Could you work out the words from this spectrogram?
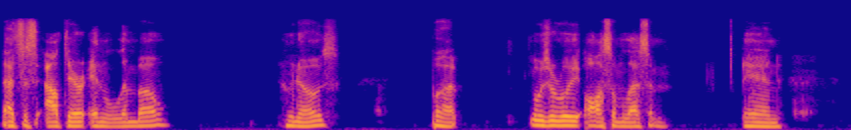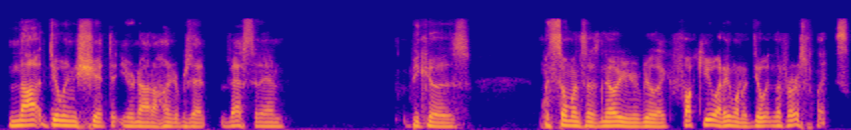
That's just out there in limbo. Who knows? But it was a really awesome lesson, and not doing shit that you're not 100% vested in, because when someone says no, you're gonna be like, "Fuck you! I didn't want to do it in the first place."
